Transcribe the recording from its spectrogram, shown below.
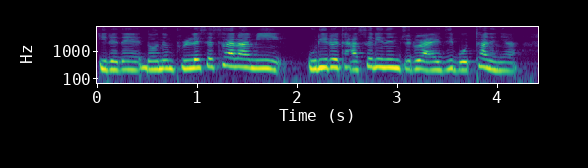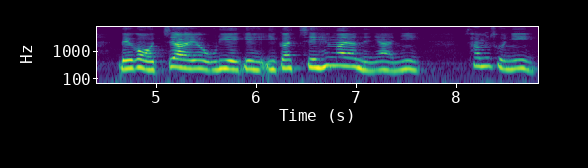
이르되 너는 블레셋 사람이 우리를 다스리는 줄을 알지 못하느냐? 내가 어찌하여 우리에게 이같이 행하였느냐 하니? 삼손이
